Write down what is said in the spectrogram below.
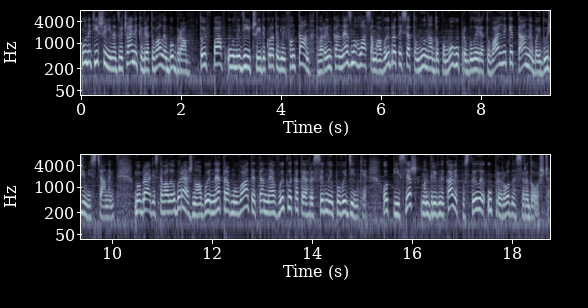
У Нетішині надзвичайники врятували бобра. Той впав у недіючий декоративний фонтан. Тваринка не змогла сама вибратися, тому на допомогу прибули рятувальники та небайдужі містяни. Бобра діставали обережно, аби не травмувати та не викликати агресивної поведінки. Опісля ж мандрівника відпустили у природне середовище.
